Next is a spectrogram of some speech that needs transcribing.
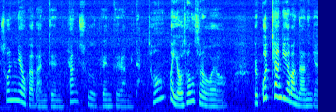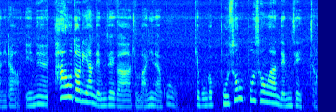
손녀가 만든 향수 브랜드랍니다. 정말 여성스러워요. 꽃향기가 막 나는 게 아니라 얘는 파우더리한 냄새가 좀 많이 나고 이렇게 뭔가 보송보송한 냄새 있죠.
